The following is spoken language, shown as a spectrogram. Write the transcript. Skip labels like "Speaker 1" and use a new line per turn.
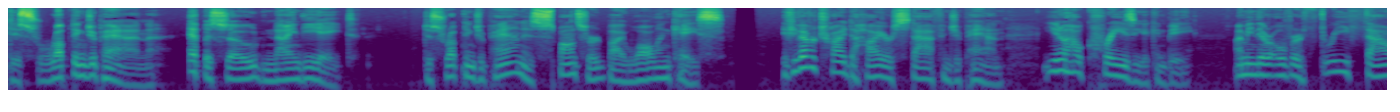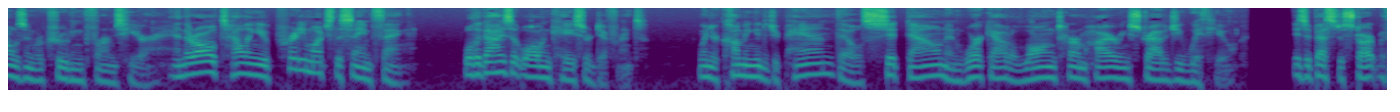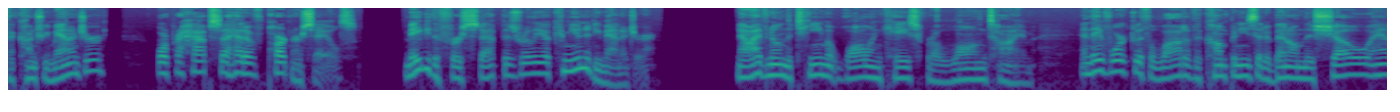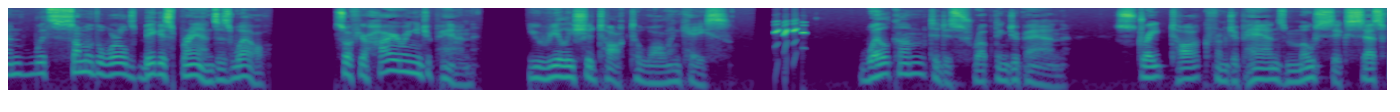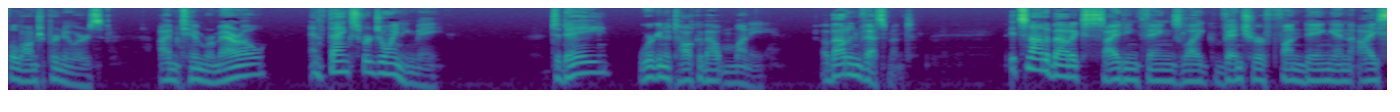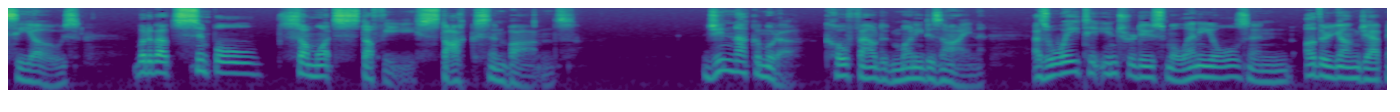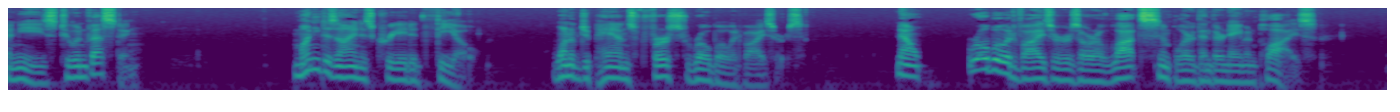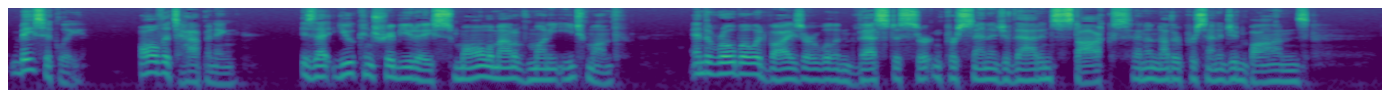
Disrupting Japan, Episode 98. Disrupting Japan is sponsored by Wahl and Case. If you've ever tried to hire staff in Japan, you know how crazy it can be. I mean, there are over 3,000 recruiting firms here, and they're all telling you pretty much the same thing. Well, the guys at Wahl and Case are different. When you're coming into Japan, they'll sit down and work out a long term hiring strategy with you. Is it best to start with a country manager or perhaps a head of partner sales? Maybe the first step is really a community manager. Now, I've known the team at Wahl and Case for a long time, and they've worked with a lot of the companies that have been on this show and with some of the world's biggest brands as well. So if you're hiring in Japan, you really should talk to Wahl and Case. Welcome to Disrupting Japan. Straight talk from Japan's most successful entrepreneurs. I'm Tim Romero, and thanks for joining me. Today, we're going to talk about money, about investment. It's not about exciting things like venture funding and ICOs, but about simple, somewhat stuffy stocks and bonds. Jin Nakamura co founded Money Design as a way to introduce millennials and other young Japanese to investing. Money Design has created Theo, one of Japan's first robo advisors. Now, robo advisors are a lot simpler than their name implies. Basically, all that's happening is that you contribute a small amount of money each month and the robo advisor will invest a certain percentage of that in stocks and another percentage in bonds,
